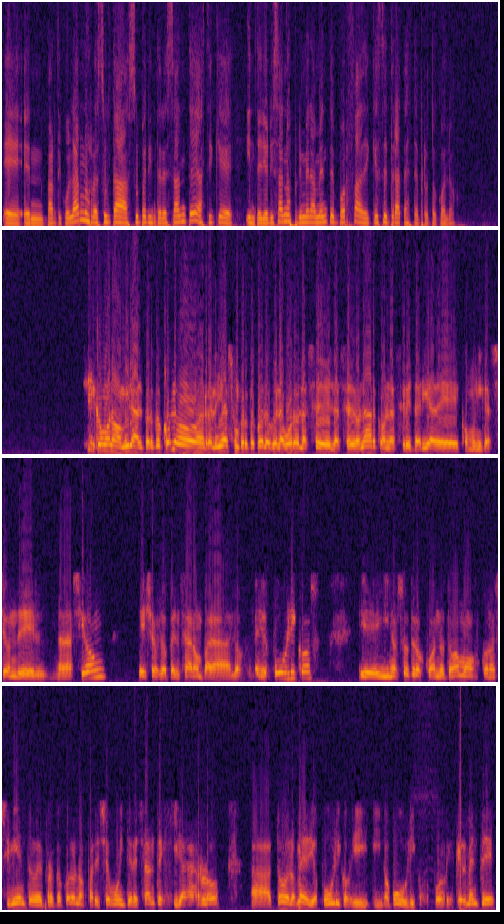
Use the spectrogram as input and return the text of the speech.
eh, en particular nos resulta súper interesante, así que interiorizarnos primeramente, porfa, de qué se trata este protocolo. Sí, cómo no. Mira, el protocolo en realidad es un protocolo que elaboró la, la CEDRONAR con la Secretaría de Comunicación de la Nación. Ellos lo pensaron para los medios públicos eh, y nosotros cuando tomamos conocimiento del protocolo nos pareció muy interesante girarlo a todos los medios públicos y, no públicos, porque realmente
